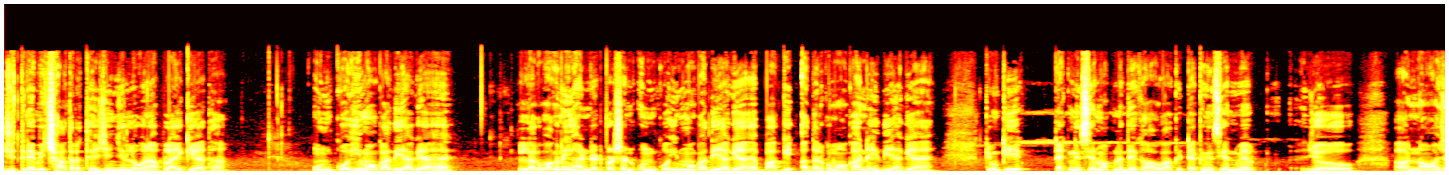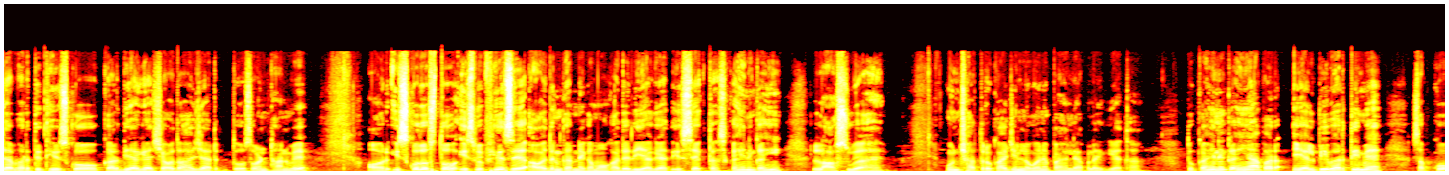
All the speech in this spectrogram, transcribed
जितने भी छात्र थे, जिन जिन लोगों ने अप्लाई किया था, उनको ही मौका दिया गया है। लगभग नहीं, हंड्रेड परसेंट उनको ही मौका दिया गया है, बाकी अदर को मौका नहीं दिया गया है। क्योंकि टेक्नीशियन में आपने देखा होगा कि टेक्नीशियन में जो नौ हज़ार भर्ती थी, उसको कर दिया गया चौदह हज़ार दो सौ अंठानवे। और इसको दोस्तों, इसमें फिर से आवेदन करने का मौका दे दिया गया। इससे एक तरह से कहीं ना कहीं लॉस हुआ है उन छात्रों का जिन लोगों ने पहले अप्लाई किया था। तो कहीं ना कहीं यहाँ पर ए भर्ती में सबको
